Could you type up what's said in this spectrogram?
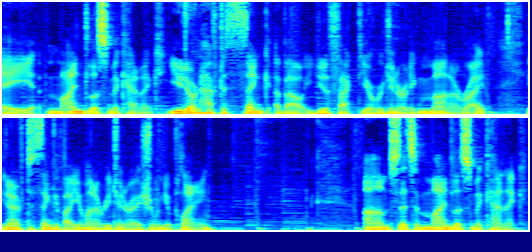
a mindless mechanic. You don't have to think about the fact you're regenerating mana, right? You don't have to think about your mana regeneration when you're playing. Um, so that's a mindless mechanic.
